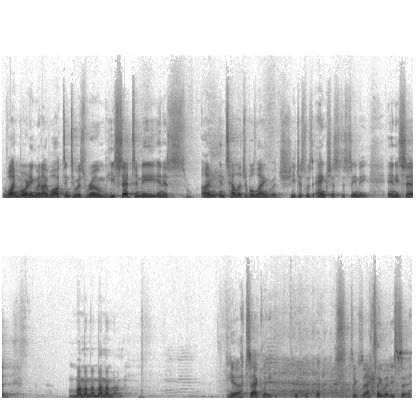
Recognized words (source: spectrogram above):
One morning, when I walked into his room, he said to me in his unintelligible language, he just was anxious to see me, and he said, Mama, mama, mama, mama. Yeah, exactly. That's exactly what he said.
